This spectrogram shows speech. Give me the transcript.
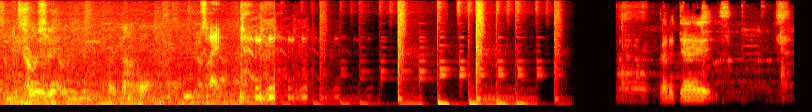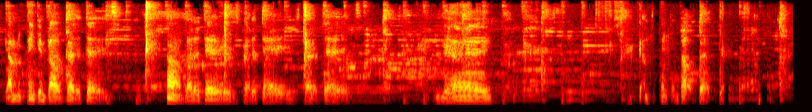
Some era shit. Slap. Better days. Got me thinking about better days. Uh, better days, better days, better days. Yay. Got me thinking about better.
